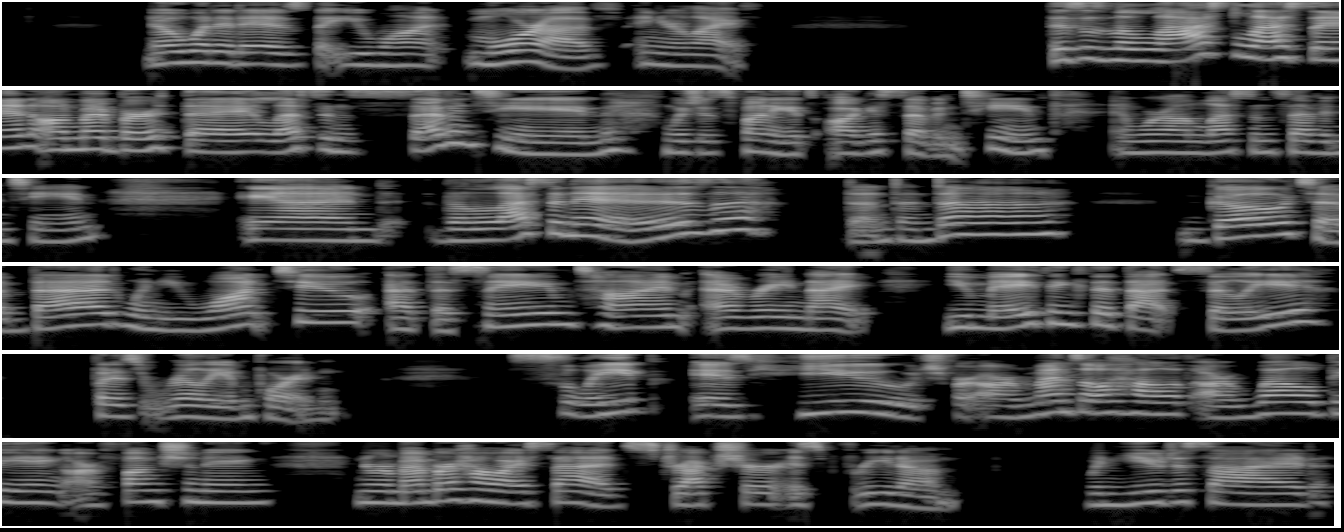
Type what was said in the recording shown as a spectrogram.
Know what it is that you want more of in your life. This is the last lesson on my birthday, lesson 17, which is funny. It's August 17th, and we're on lesson 17. And the lesson is dun dun dun go to bed when you want to at the same time every night. You may think that that's silly, but it's really important. Sleep is huge for our mental health, our well being, our functioning. And remember how I said structure is freedom. When you decide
